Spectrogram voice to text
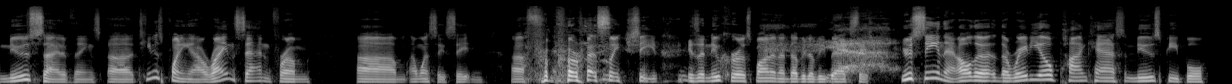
news side of things, uh, Tina's pointing out Ryan Satin from um, I want to say Satan uh, from Pro Wrestling Sheet is a new correspondent on WWE Yeah. Backstage. You're seeing that all the the radio, podcast, news people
